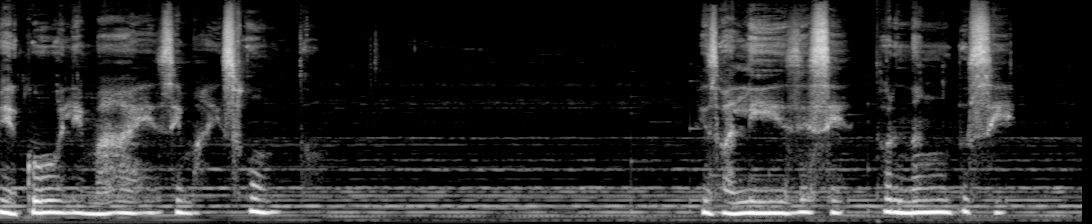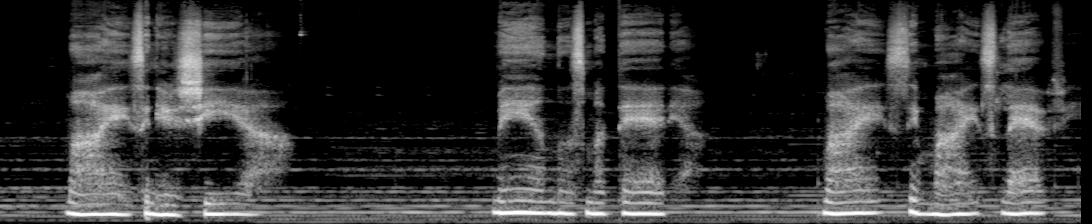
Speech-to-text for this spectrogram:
Mergulhe mais e mais fundo. Visualize-se tornando-se mais energia menos matéria, mais e mais leve.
